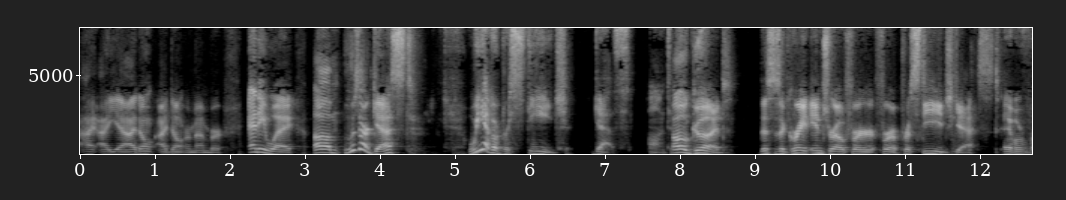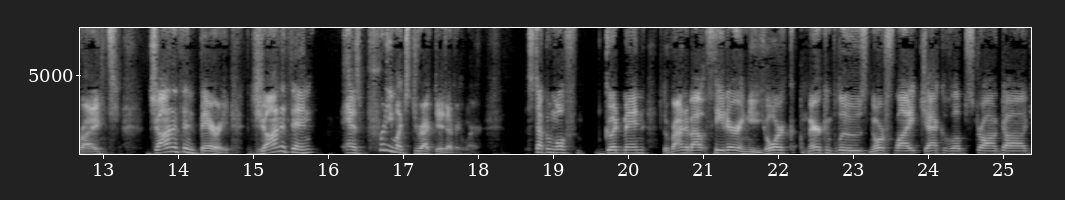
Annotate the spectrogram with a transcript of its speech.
I, I yeah, I don't I don't remember. Anyway, um, who's our guest? We have a prestige guest on today. Oh, good. This is a great intro for for a prestige guest. It right. Jonathan Berry. Jonathan has pretty much directed everywhere. Steppenwolf, Goodman, the Roundabout Theater in New York, American Blues, Northlight, Jackalope, Strong Dog,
